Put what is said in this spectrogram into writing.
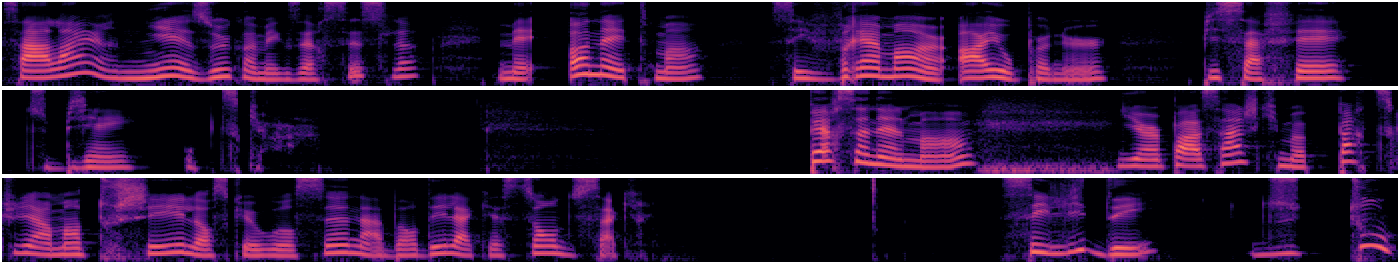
Ça a l'air niaiseux comme exercice, mais honnêtement, c'est vraiment un eye-opener, puis ça fait du bien au petit cœur. Personnellement, il y a un passage qui m'a particulièrement touchée lorsque Wilson a abordé la question du sacré. C'est l'idée du tout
